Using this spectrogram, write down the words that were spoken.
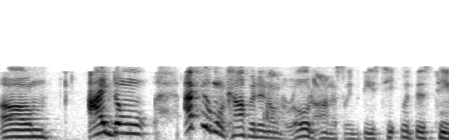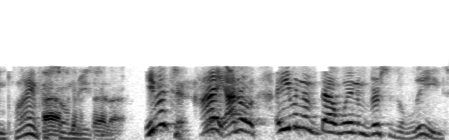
Um, I don't. I feel more confident on the road, honestly, with these te- with this team playing for some reason. Even tonight, I don't. Even if that win versus the Leafs,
